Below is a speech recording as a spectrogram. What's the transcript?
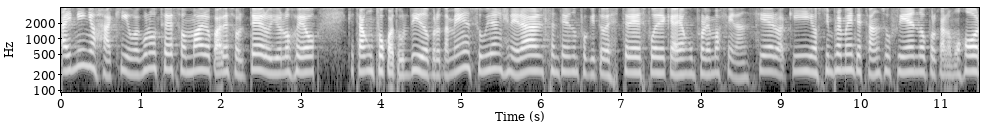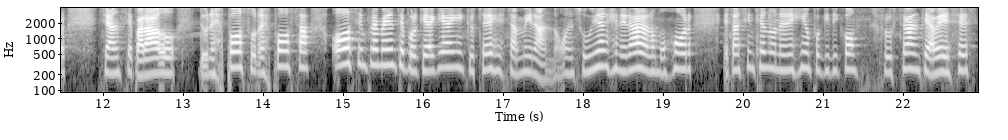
hay niños aquí, o algunos de ustedes son madres o padres solteros, yo los veo que están un poco aturdidos, pero también en su vida en general están teniendo un poquito de estrés, puede que haya algún problema financiero aquí, o simplemente están sufriendo porque a lo mejor se han separado de un esposo, una esposa, o simplemente porque aquí hay alguien que ustedes están mirando, o en su vida en general a lo mejor están sintiendo una energía un poquitico frustrante a veces,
